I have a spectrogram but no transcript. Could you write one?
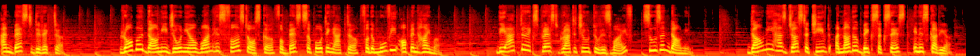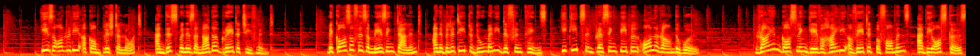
and Best Director. Robert Downey Jr. won his first Oscar for Best Supporting Actor for the movie Oppenheimer. The actor expressed gratitude to his wife, Susan Downey. Downey has just achieved another big success in his career. He's already accomplished a lot, and this win is another great achievement. Because of his amazing talent and ability to do many different things, he keeps impressing people all around the world. Ryan Gosling gave a highly awaited performance at the Oscars,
